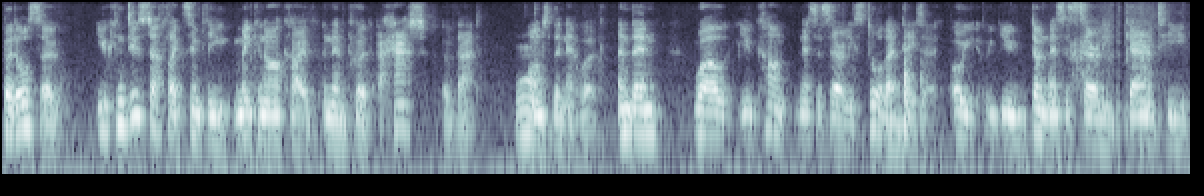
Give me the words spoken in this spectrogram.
but also you can do stuff like simply make an archive and then put a hash of that onto the network, and then. Well, you can't necessarily store that data, or you, you don't necessarily guarantee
